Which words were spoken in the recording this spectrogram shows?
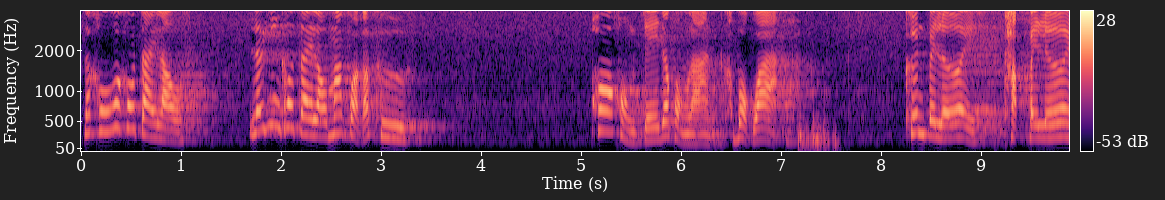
แล้วเขาก็เข้าใจเรา แล้วยิ่งเข้าใจเรามากกว่าก็คือ พ่อของเจ๊เจ้าของร้าน เขาบอกว่า ขึ้นไปเลย ขับไปเลย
